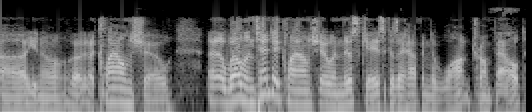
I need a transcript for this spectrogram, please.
uh, you know, a, a, clown show, a well-intended clown show in this case because I happen to want Trump out.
